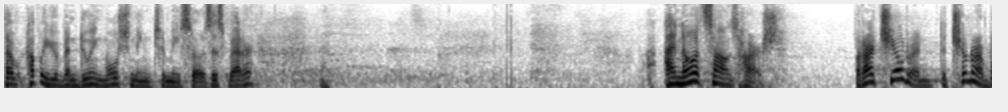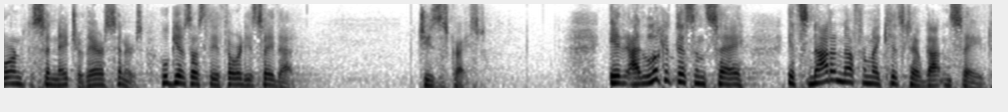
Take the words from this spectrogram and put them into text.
a couple of you have been doing motioning to me, so is this better? I know it sounds harsh, But our children, the children are born with the sin nature. They are sinners. Who gives us the authority to say that? Jesus Christ. It, I look at this and say, it's not enough for my kids to have gotten saved.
